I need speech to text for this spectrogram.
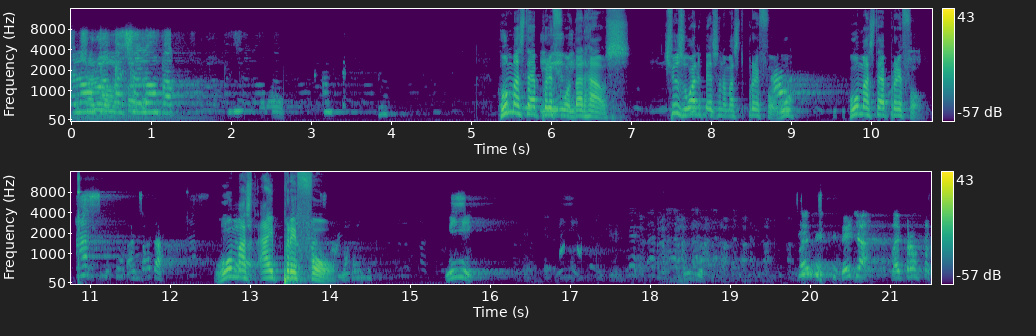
Shalom, Papa. Shalom, Papa. Who must I pray for in that house? Choose one person I must pray for. Who, who must I pray for? Who must I pray for? Me. Beja, my prophet.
